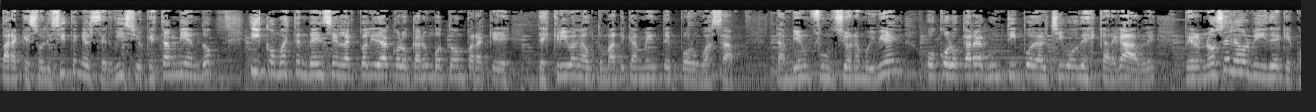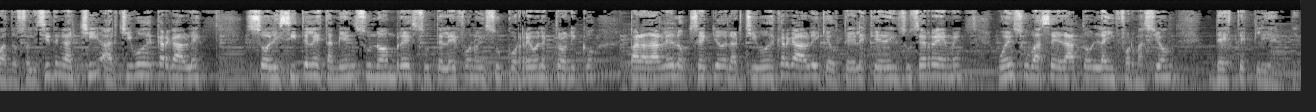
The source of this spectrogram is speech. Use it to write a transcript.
para que soliciten el servicio que están viendo y como es tendencia en la actualidad colocar un botón para que te escriban automáticamente por WhatsApp. También funciona muy bien o colocar algún tipo de archivo descargable, pero no se les olvide que cuando soliciten archivos descargables, solicítenles también su nombre, su teléfono y su correo electrónico para darle el obsequio del archivo descargable y que a ustedes les quede en su CRM o en su base de datos la información de este cliente.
